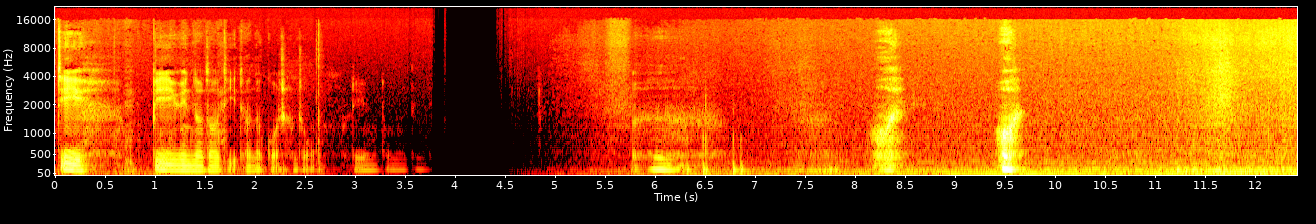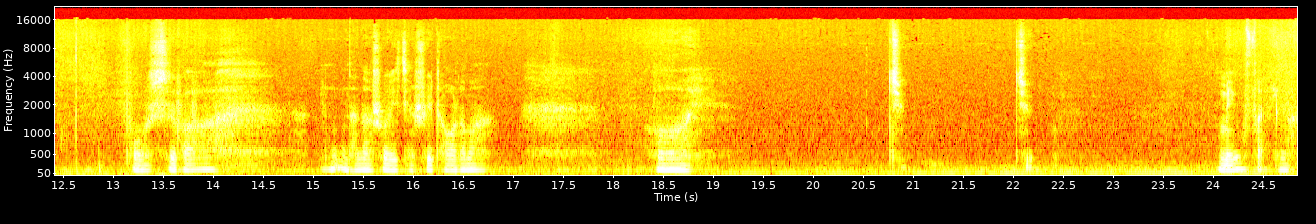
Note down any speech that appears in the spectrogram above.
D B 运动到底端的过程中，嗯，喂，喂，不是吧？难道说已经睡着了吗？喂，就就没有反应啊？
